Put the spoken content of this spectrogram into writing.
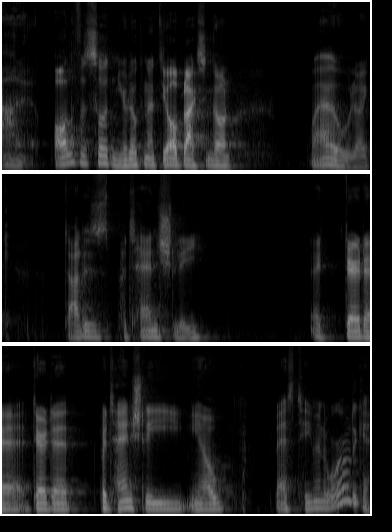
and all of a sudden you're looking at the All Blacks and going, wow, like that is potentially like they're the they're the potentially you know best team in the world again.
